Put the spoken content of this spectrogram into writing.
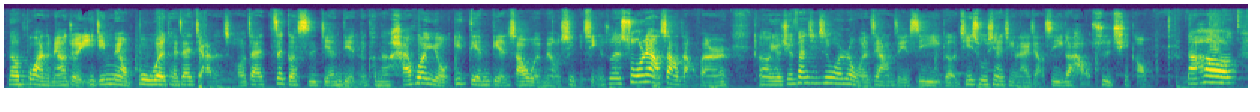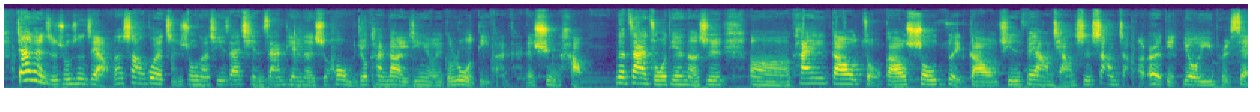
那不管怎么样，就已经没有部位可以在加的时候，在这个时间点呢，可能还会有一点点稍微没有信心。所以缩量上涨，反而呃，有些分析师会认为这样子也是一个技术线型来讲是一个好事。事情哦，然后加权指数是这样，那上柜指数呢？其实，在前三天的时候，我们就看到已经有一个落底反弹的讯号。那在昨天呢，是呃开高走高收最高，其实非常强势，上涨了二点六一 percent。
